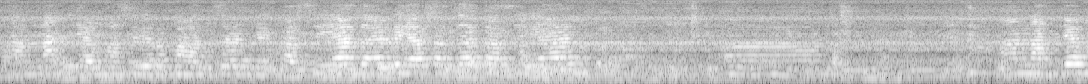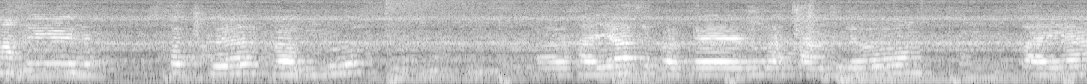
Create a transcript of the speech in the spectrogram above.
anak yang masih remaja. Ya, kasihan saya lihat saja kasihan. Anaknya masih segar, bagus. Eh, saya sebagai lurah Tanjung, saya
